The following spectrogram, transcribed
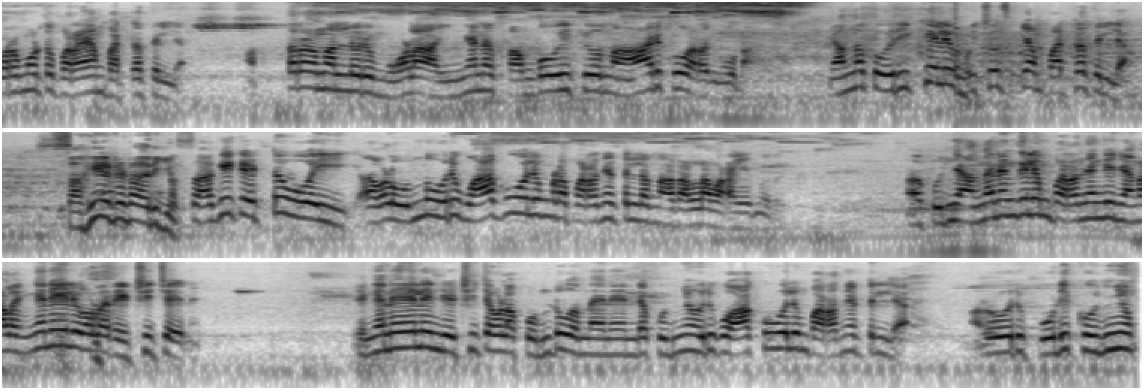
പുറമോട്ട് പറയാൻ പറ്റത്തില്ല. അത്ര നല്ലൊരു മോളാണ് ഇങ്ങനെ സംഭവിക്കുമെന്ന് ആർക്കും അറിഞ്ഞുകൂടാ. ഞങ്ങൾക്ക് ഒരിക്കലും വിശ്വസിക്കാൻ പറ്റത്തില്ല. സഹി കെട്ടിട്ടായിരിക്കും. സഹി കെട്ടുപോയി. അവൾ ഒന്നും ഒരു വാക്കുപോലും കൂടെ പറഞ്ഞിട്ടില്ലെന്നാണ് തള്ള പറയുന്നത്. കുഞ്ഞ് അങ്ങനെങ്കിലും പറഞ്ഞെങ്കിൽ ഞങ്ങൾ എങ്ങനെയും അവളെ രക്ഷിച്ചേനെ. എങ്ങനെയും രക്ഷിച്ചവളെ കൊണ്ടുവന്നേനെ. എന്റെ കുഞ്ഞ് ഒരു വാക്കുപോലും പറഞ്ഞിട്ടില്ല. അത് ഒരു പൊടി കുഞ്ഞും.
